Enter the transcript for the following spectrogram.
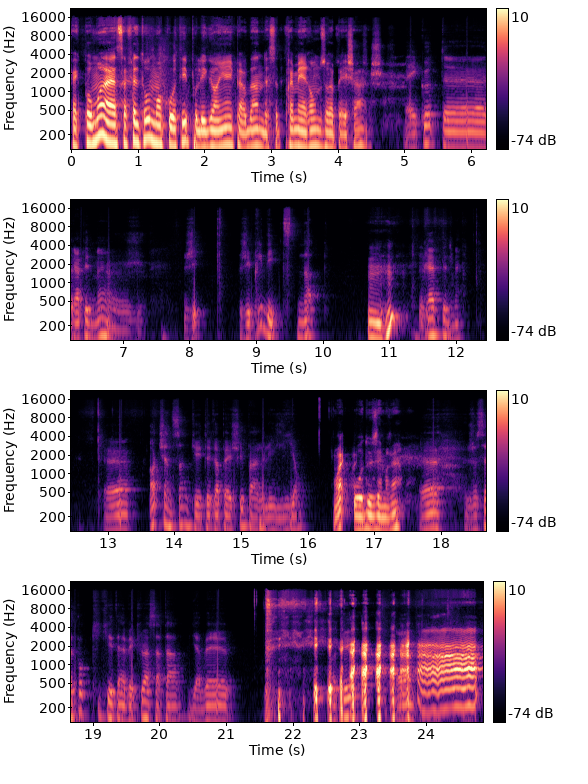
Fait que pour moi, ça fait le tour de mon côté pour les gagnants et perdants de cette première ronde du repêchage. Ben écoute, euh, rapidement, j'ai pris des petites notes. Mm-hmm. Rapidement. Euh, Hutchinson qui a été repêché par les Lions. Ouais, au deuxième rang. Euh, je sais pas qui, qui était avec lui à sa table. Il y avait.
